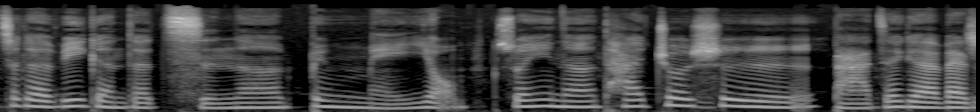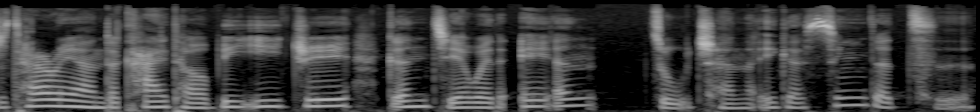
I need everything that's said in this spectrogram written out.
这个 vegan 的词呢并没有，所以呢，他就是把这个 vegetarian 的开头 v e g 跟结尾的 a n。组成了一个新的词，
